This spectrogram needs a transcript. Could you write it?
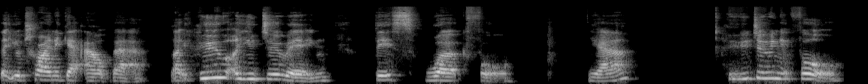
that you're trying to get out there like who are you doing this work for? Yeah? Who are you doing it for?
